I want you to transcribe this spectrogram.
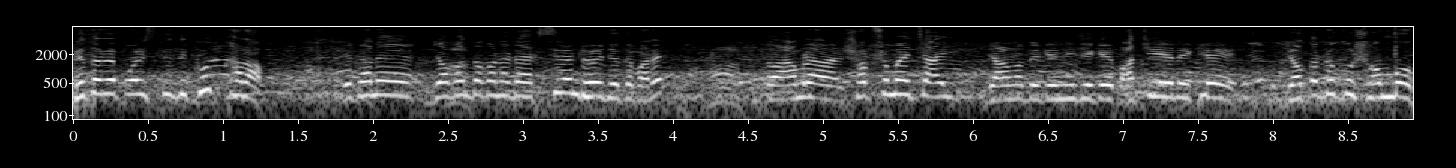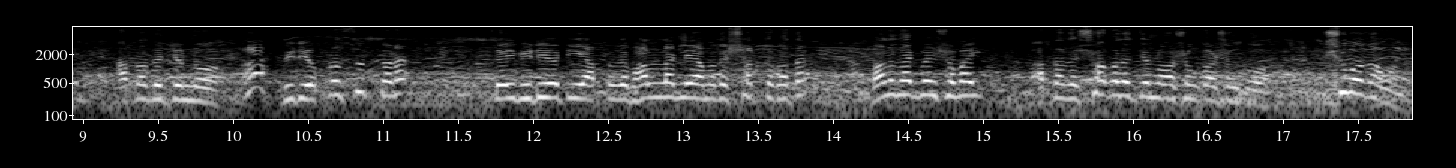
ভেতরের পরিস্থিতি খুব খারাপ। এখানে যখন তখন একটা অ্যাক্সিডেন্ট হয়ে যেতে পারে। তো আমরা সবসময় চাই যে আমাদেরকে নিজেকে বাঁচিয়ে রেখে যতটুকু সম্ভব আপনাদের জন্য ভিডিও প্রস্তুত করা। তো এই ভিডিওটি আপনাদের ভালো লাগলে আমাদের সার্থকতা। ভালো থাকবেন সবাই। আপনাদের সকলের জন্য অসংখ্য অসংখ্য শুভকামনা।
